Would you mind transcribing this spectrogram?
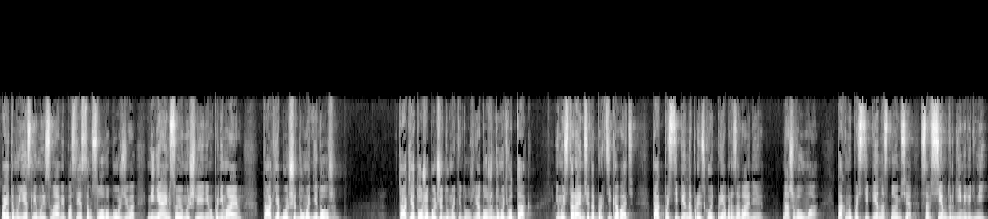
Поэтому если мы с вами посредством Слова Божьего меняем свое мышление, мы понимаем, так я больше думать не должен. Так я тоже больше думать не должен. Я должен думать вот так. И мы стараемся это практиковать, так постепенно происходит преобразование нашего ума. Так мы постепенно становимся совсем другими людьми,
